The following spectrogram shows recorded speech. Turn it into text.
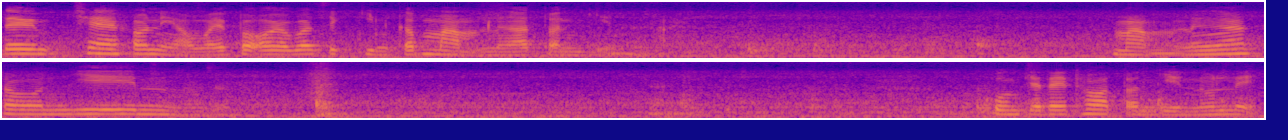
ได้แช่ข้าวเหนียวไว้ป้าอ้อยว่าจะกินกับหม่ำเนื้อตอนเย็นค่ะหม่ำเนื้อตอนเย็นคงจะได้ทอดตอนเย็นนู่นแหละ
